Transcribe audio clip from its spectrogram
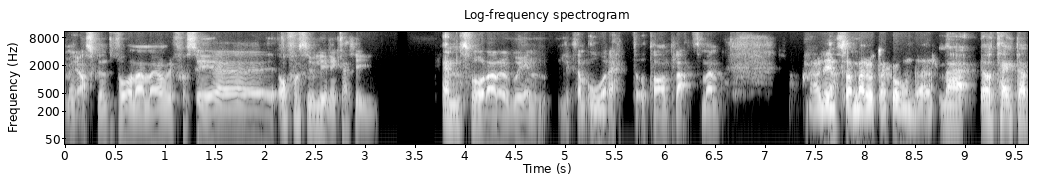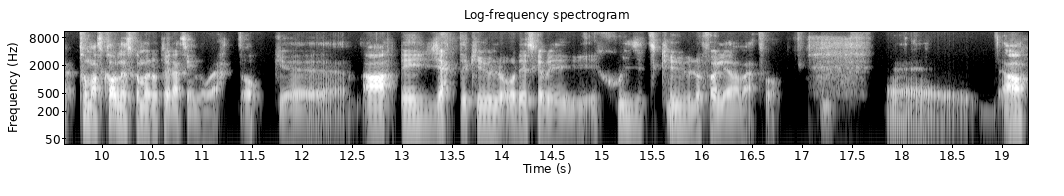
men jag skulle inte förvåna mig om vi får se eh, offensiv linje kanske än svårare att gå in liksom mm. år ett och ta en plats. Men Ja, det är inte samma rotation där. Nej, jag tänkte att Thomas Collins kommer roteras in år ett. Och eh, ja, det är jättekul och det ska bli skitkul att följa de här två. Eh, ja,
